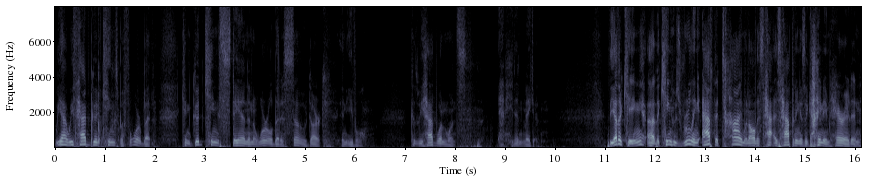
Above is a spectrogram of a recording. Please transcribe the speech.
well, yeah, we've had good kings before, but can good kings stand in a world that is so dark and evil? Because we had one once, and he didn't make it. The other king, uh, the king who's ruling at the time when all this ha- is happening, is a guy named Herod, and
